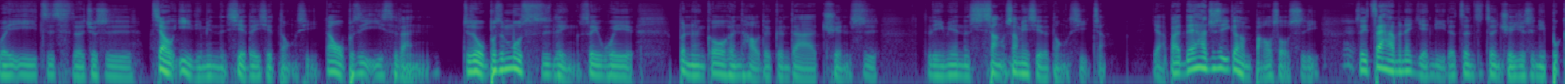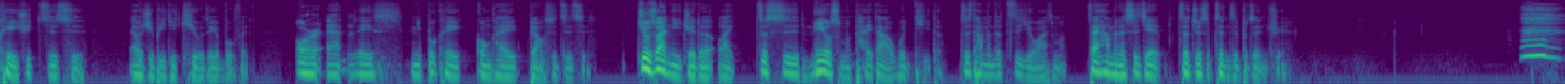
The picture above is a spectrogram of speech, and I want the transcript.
唯一支持的就是教义里面的写的一些东西。但我不是伊斯兰，就是我不是穆斯林，所以我也不能够很好的跟大家诠释里面的上上面写的东西，这样。呀，But they，他就是一个很保守势力，所以在他们的眼里的政治正确就是你不可以去支持 LGBTQ 这个部分，or at least 你不可以公开表示支持，就算你觉得 like 这是没有什么太大的问题的，这是他们的自由啊什么，在他们的世界这就是政治不正确。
